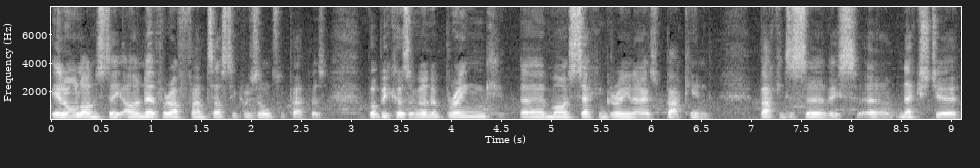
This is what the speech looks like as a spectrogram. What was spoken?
in all honesty, I never have fantastic results with peppers. But because I'm going to bring uh, my second greenhouse back in, back into service uh, next year,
